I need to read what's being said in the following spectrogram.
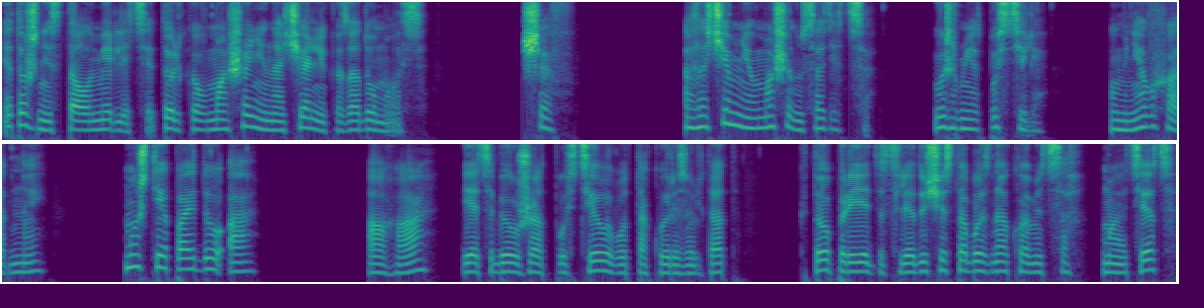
Я тоже не стала медлить, и только в машине начальника задумалась. «Шеф, а зачем мне в машину садиться? Вы же меня отпустили. У меня выходной. Может, я пойду, а...» «Ага, я тебя уже отпустил, и вот такой результат. Кто приедет следующий с тобой знакомиться? Мой отец?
